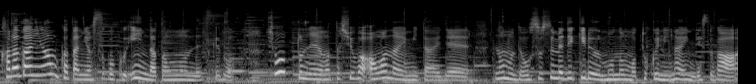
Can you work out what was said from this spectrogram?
体に合う方にはすごくいいんだと思うんですけどちょっとね私は合わないみたいでなのでおすすめできるものも特にないんですが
